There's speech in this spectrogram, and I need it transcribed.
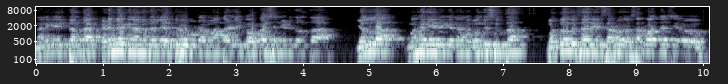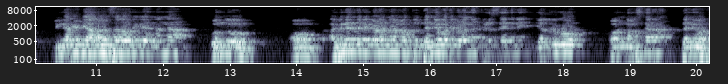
ನನಗೆ ಇದ್ದಂತ ಕಡಿಮೆ ಜ್ಞಾನದಲ್ಲಿ ಇದ್ರೂ ಕೂಡ ಮಾತಾಡ್ಲಿಕ್ಕೆ ಅವಕಾಶ ನೀಡಿದಂತ ಎಲ್ಲ ಮಹನೀಯರಿಗೆ ನಾನು ವಂದಿಸುತ್ತಾ ಮತ್ತೊಂದು ಸಾರಿ ಸರ್ವ, ಸರ್ವಾಧ್ಯಕ್ಷರು ಲಿಂಗಾರೆಡ್ಡಿ ಆಲೂರ್ ಸರ್ ಅವರಿಗೆ ನನ್ನ ಒಂದು ಅಭಿನಂದನೆಗಳನ್ನ ಮತ್ತು ಧನ್ಯವಾದಗಳನ್ನ ತಿಳಿಸ್ತಾ ಇದ್ದೀನಿ. ಎಲ್ರಿಗೂ ನಮಸ್ಕಾರ, ಧನ್ಯವಾದ.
